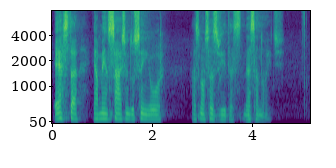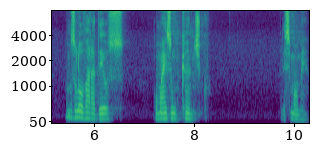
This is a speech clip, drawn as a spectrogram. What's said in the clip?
Esta é a mensagem do Senhor às nossas vidas nessa noite. Vamos louvar a Deus com mais um cântico nesse momento.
